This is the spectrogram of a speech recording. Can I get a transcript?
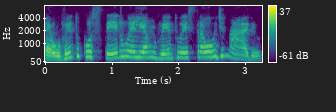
É, o vento costeiro ele é um vento extraordinário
